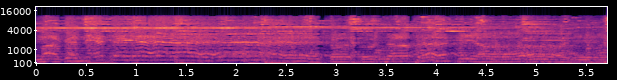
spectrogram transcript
मागणे ते का तुझ्या प्रती आहे.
